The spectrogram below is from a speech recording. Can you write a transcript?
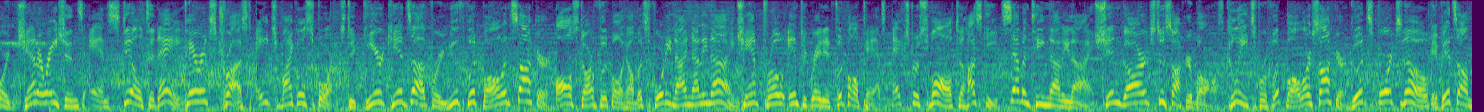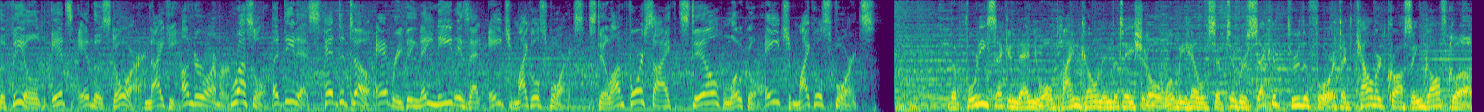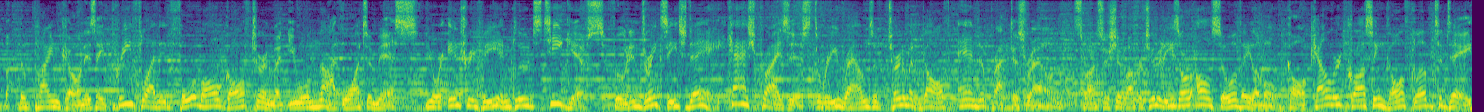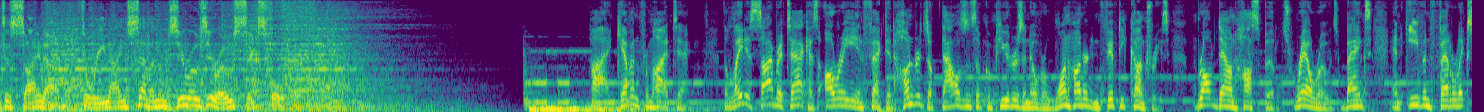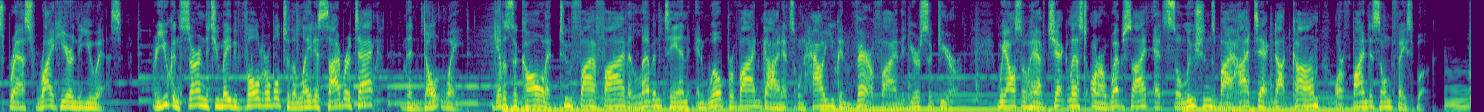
For generations and still today. Parents trust H. Michael Sports to gear kids up for youth football and soccer. All star football helmets $49.99. Champro integrated football pants, extra small to Husky, $17.99. Shin guards to soccer balls, cleats for football or soccer. Good sports know if it's on the field, it's in the store. Nike, Under Armour, Russell, Adidas, head to toe. Everything they need is at H. Michael Sports. Still on Forsyth, still local. H. Michael Sports. The 42nd annual Pinecone Invitational will be held September 2nd through the 4th at Calvert Crossing Golf Club. The Pinecone is a pre-flighted four-ball golf tournament you will not want to miss. Your entry fee includes tee gifts, food and drinks each day, cash prizes, three rounds of tournament golf, and a practice round. Sponsorship opportunities are also available. Call Calvert Crossing Golf Club today to sign up. 397 0064. Hi, Kevin from High Tech. The latest cyber attack has already infected hundreds of thousands of computers in over 150 countries, brought down hospitals, railroads, banks, and even Federal Express right here in the U.S. Are you concerned that you may be vulnerable to the latest cyber attack? Then don't wait. Give us a call at 255 1110 and we'll provide guidance on how you can verify that you're secure. We also have checklists on our website at solutionsbyhightech.com or find us on Facebook.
